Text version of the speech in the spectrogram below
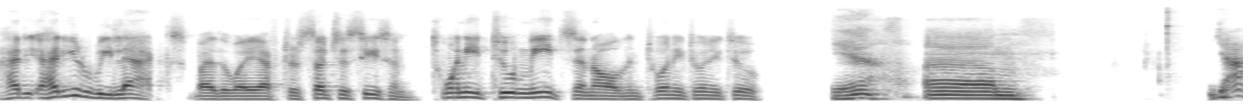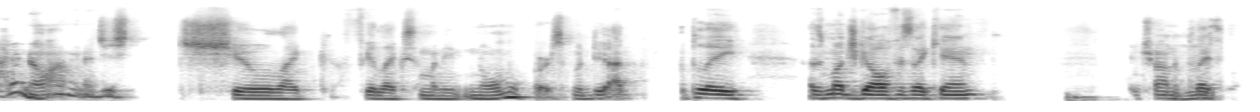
How do you how do you relax? By the way, after such a season, 22 meets and all in 2022. Yeah, um, yeah. I don't know. I mean, I just chill. Like feel like somebody normal person would do. I, I play as much golf as I can. I'm trying to mm-hmm. play some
